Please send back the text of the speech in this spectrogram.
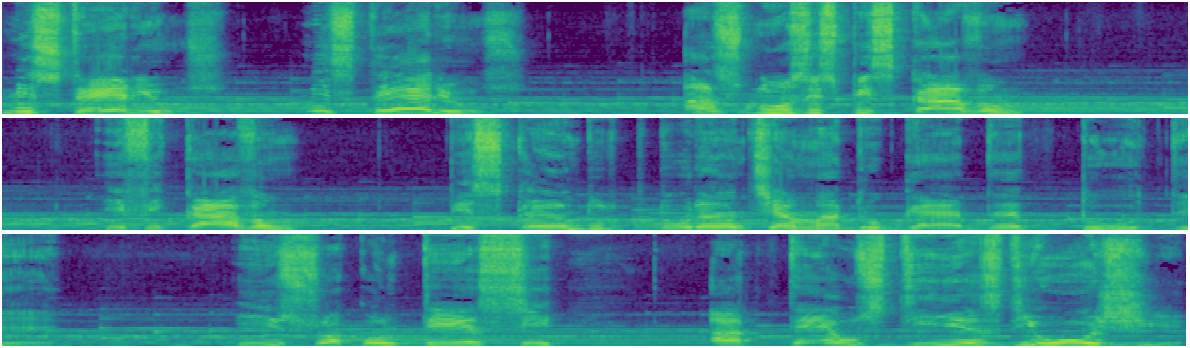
Mistérios, mistérios. As luzes piscavam e ficavam piscando durante a madrugada toda. Isso acontece até os dias de hoje.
